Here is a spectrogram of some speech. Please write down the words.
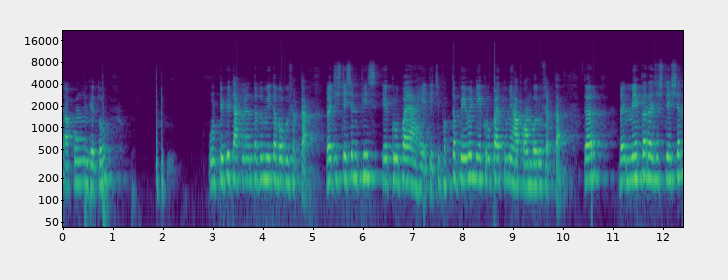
टाकून घेतो. ओ टी पी टाकल्यानंतर तुम्ही इथं बघू शकता. रजिस्ट्रेशन फीस एक रुपया आहे. त्याची फक्त पेमेंट एक रुपयात तुम्ही हा फॉर्म भरू शकता. तर मेक अ रजिस्ट्रेशन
